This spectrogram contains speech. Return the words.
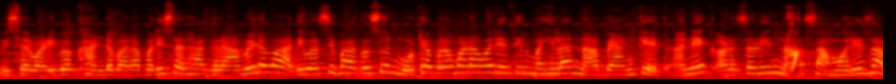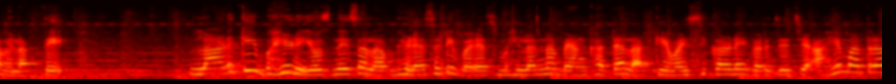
विसरवाडी व खांडबारा परिसर हा ग्रामीण व आदिवासी भाग असून मोठ्या प्रमाणावर येथील महिलांना बँकेत अनेक अडचणींना सामोरे जावे लागते. लाडकी बहीण योजनेचा लाभ घेण्यासाठी बऱ्याच महिलांना बँक खात्याला केवायसी करणे गरजेचे आहे. मात्र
